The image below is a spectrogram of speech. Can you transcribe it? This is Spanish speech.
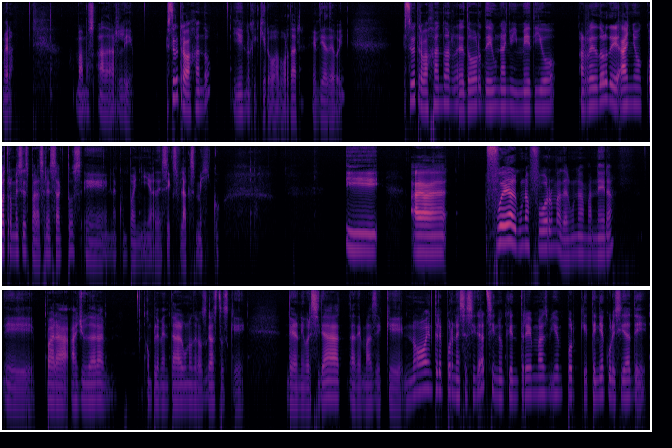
Bueno, vamos a darle... Estuve trabajando, y es lo que quiero abordar el día de hoy. Estuve trabajando alrededor de un año y medio, alrededor de año, cuatro meses para ser exactos, en la compañía de Six Flags México. Y uh, fue alguna forma, de alguna manera, eh, para ayudar a complementar algunos de los gastos que de la universidad, además de que no entré por necesidad, sino que entré más bien porque tenía curiosidad de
